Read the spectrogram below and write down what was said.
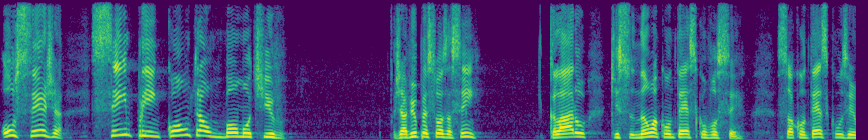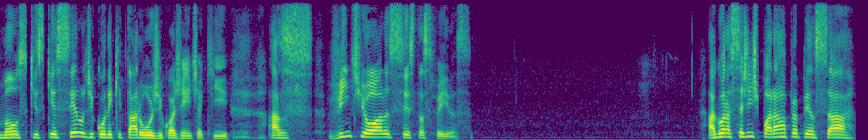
Ou seja, sempre encontra um bom motivo. Já viu pessoas assim? Claro que isso não acontece com você. Só acontece com os irmãos que esqueceram de conectar hoje com a gente aqui às 20 horas, sextas-feiras. Agora, se a gente parar para pensar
